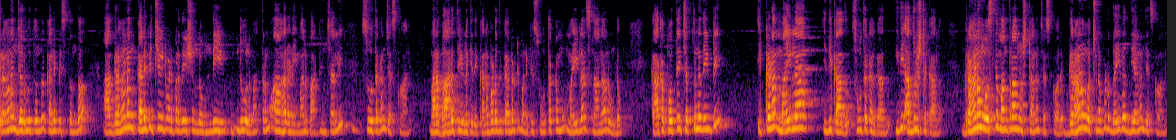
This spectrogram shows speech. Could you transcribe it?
గ్రహణం జరుగుతుందో కనిపిస్తుందో ఆ గ్రహణం కనిపించేటువంటి ప్రదేశంలో ఉండి హిందువులు మాత్రము ఆహార నియమాలు పాటించాలి సూతకం చేసుకోవాలి. మన భారతీయులకి ఇది కనబడదు కాబట్టి మనకి సూతకము మైల స్నానాలు ఉండవు. కాకపోతే చెప్తున్నది ఏంటి ఇక్కడ మైల ఇది కాదు సూతకం కాదు ఇది అదృష్టకాలం. గ్రహణం వస్తే మంత్రానుష్ఠానం చేసుకోవాలి. గ్రహణం వచ్చినప్పుడు దైవ ధ్యానం చేసుకోవాలి.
